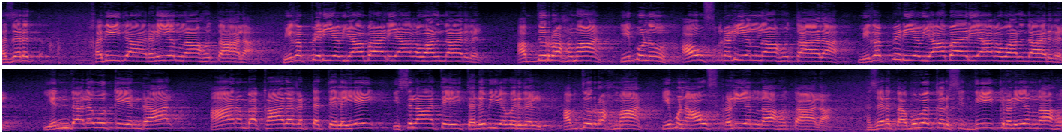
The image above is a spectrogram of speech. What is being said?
ஹசரத் ஹதீஜா ரலியல்லாஹு தாலா மிகப்பெரிய வியாபாரியாக வாழ்ந்தார்கள். அப்துல் ரஹ்மான் இபுனு அவுஃப் ரலியல்லாஹு தாலா மிகப்பெரிய வியாபாரியாக வாழ்ந்தார்கள். எந்த அளவுக்கு என்றால் ஆரம்ப காலகட்டத்திலேயே இஸ்லாத்தை தழுவியவர்கள் அப்துர் ரஹ்மான் இபுன் அவுஃப் ரலியல்லாஹு தாலா ஹசரத் அபுபக்கர் சித்திக் ரலியல்லாஹு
